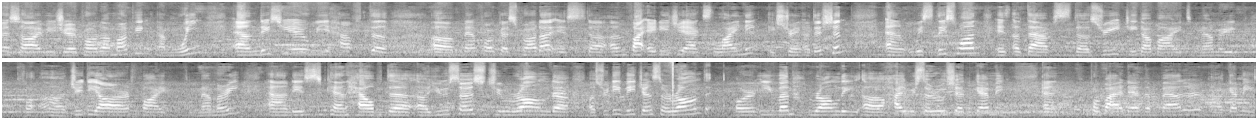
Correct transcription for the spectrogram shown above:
MSI Visual Product Marketing, I'm Wing, and this year we have the uh, main focus product is the N580GX Lightning Xtreme Edition, and with this one it adapts the 3 gigabyte memory uh, GDDR5 memory, and this can help the uh, users to run the 3D uh, Vision Surround or even run the uh, high resolution gaming. And provide them better uh, gaming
